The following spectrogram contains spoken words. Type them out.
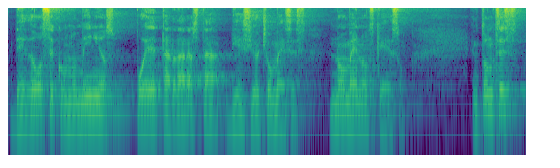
de 12 condominios, puede tardar hasta 18 meses, no menos que eso. Entonces,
